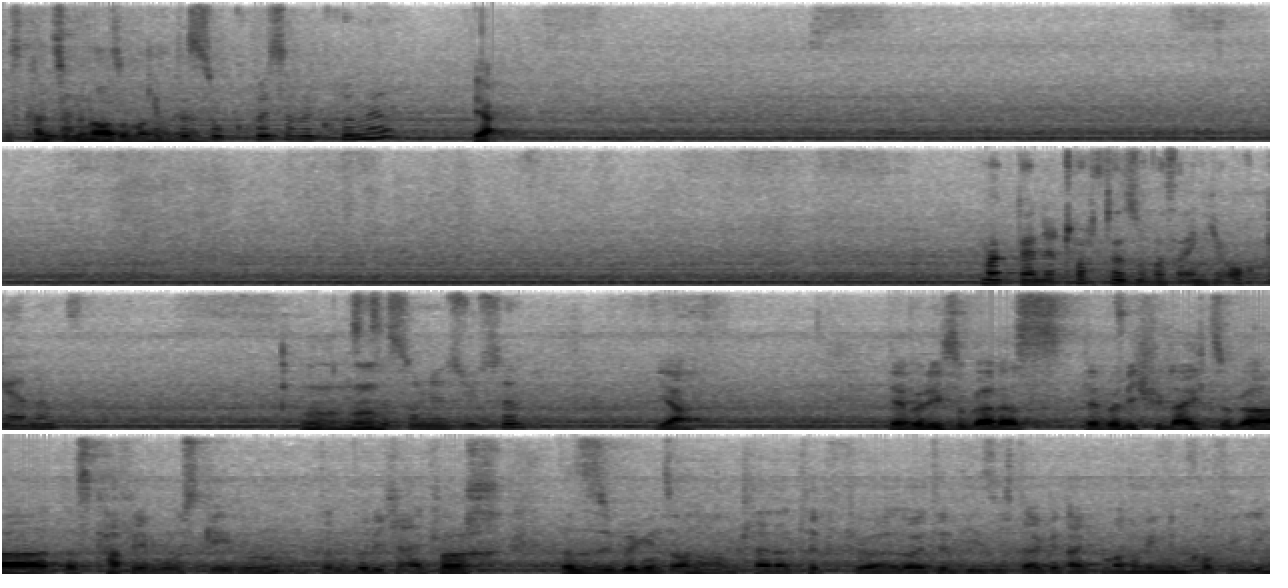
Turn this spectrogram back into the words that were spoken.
Das kannst du genauso machen, Gibt es ja. so größere Krümel? Ja. Mag deine Tochter sowas eigentlich auch gerne? Mhm. Ist das so eine Süße? Ja. Der würde ich sogar das, der würde ich vielleicht sogar das Kaffeemus geben. Dann würde ich einfach, das ist übrigens auch noch ein kleiner Tipp für Leute, die sich da Gedanken machen wegen dem Koffein.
